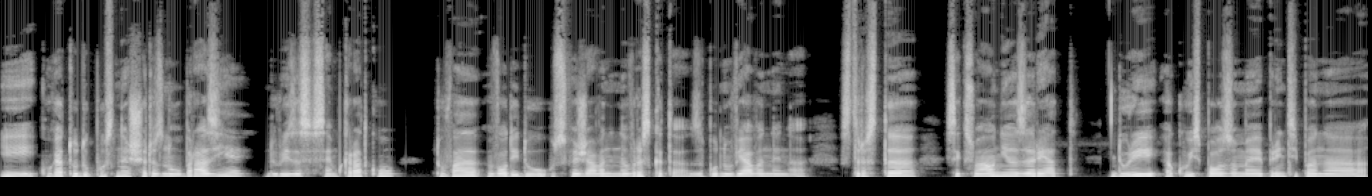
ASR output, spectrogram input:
и когато допуснеш разнообразие, дори за съвсем кратко, това води до освежаване на връзката, за подновяване на страстта, сексуалния заряд. Дори ако използваме принципа на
